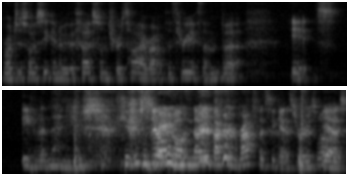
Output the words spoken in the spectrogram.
Roger's obviously going to be the first one to retire out of the three of them, but it's even then you you've still got Novak and Rafa to get through as well. Yeah. It's,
